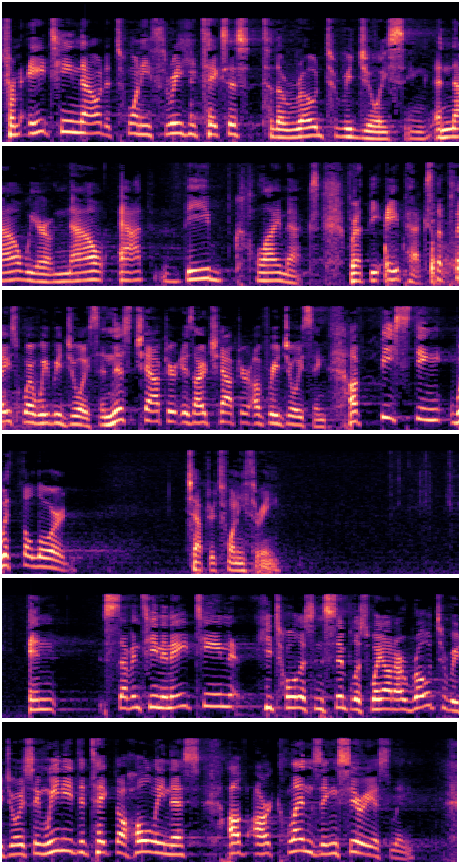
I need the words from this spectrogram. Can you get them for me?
From 18 now to 23, he takes us to the road to rejoicing. And now we are now at the climax. We're at the apex, the place where we rejoice. And this chapter is our chapter of rejoicing, of feasting with the Lord. Chapter 23. In 17 and 18, he told us in simplest way on our road to rejoicing, we need to take the holiness of our cleansing seriously.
